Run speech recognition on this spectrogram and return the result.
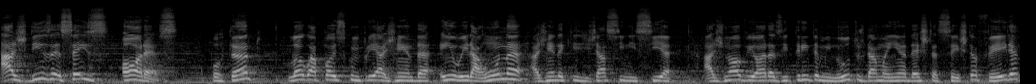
às 16 horas. Portanto, logo após cumprir a agenda em Uiraúna, agenda que já se inicia às 9 horas e 30 minutos da manhã desta sexta-feira,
